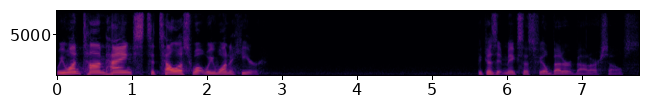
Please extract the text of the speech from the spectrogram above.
We want Tom Hanks to tell us what we want to hear because it makes us feel better about ourselves.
